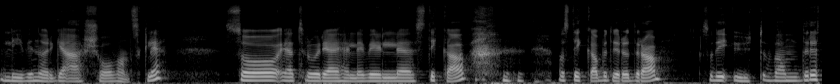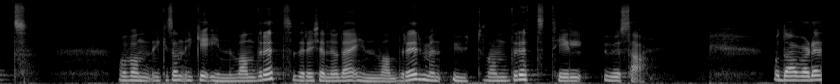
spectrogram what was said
livet i Norge er så vanskelig. Så jeg tror jeg heller vil eh, stikke av. og stikke av betyr å dra. Så de utvandret. Van, ikke, sånn, ikke innvandret, dere kjenner jo det, innvandrer, men utvandret til USA. Og da var det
